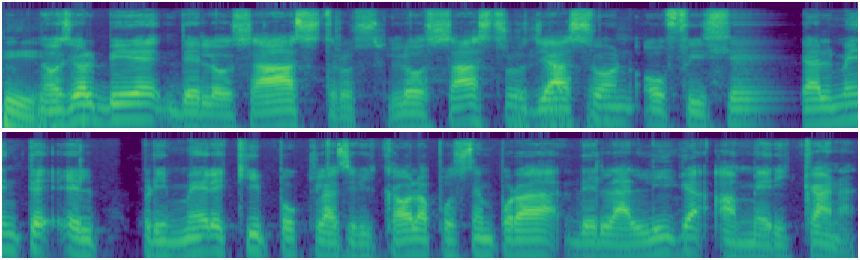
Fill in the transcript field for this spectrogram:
No se olvide de los Astros. Los Astros ya son oficialmente el primer equipo clasificado a la postemporada de la Liga Americana.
